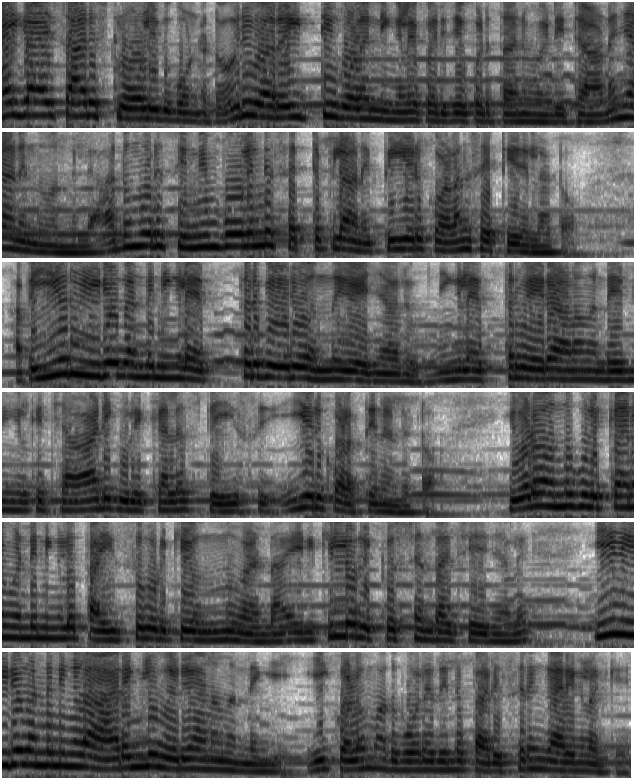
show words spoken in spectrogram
ഹായ് ഗായ്സ് ആര് സ്ക്രോൾ ചെയ്ത് കൊണ്ടിട്ടോ? ഒരു വെറൈറ്റി കുളം നിങ്ങളെ പരിചയപ്പെടുത്താൻ വേണ്ടിയിട്ടാണ് ഞാൻ ഇന്ന് വന്നില്ല. അതും ഒരു സ്വിമ്മിംഗ് പൂളിന്റെ സെറ്റപ്പിലാണ് ഇപ്പൊ ഈ ഒരു കുളം സെറ്റ് ചെയ്തില്ല കേട്ടോ അപ്പൊ ഈ ഒരു വീഡിയോ കണ്ട് നിങ്ങൾ എത്ര പേര് വന്നു കഴിഞ്ഞാലും നിങ്ങൾ എത്ര പേരാണെന്നുണ്ടെങ്കിൽ നിങ്ങൾക്ക് ചാടി കുളിക്കാനുള്ള സ്പേസ് ഈ ഒരു കുളത്തിനുണ്ട് കേട്ടോ ഇവിടെ വന്ന് കുളിക്കാൻ വേണ്ടി നിങ്ങൾ പൈസ കൊടുക്കുകയൊന്നും വേണ്ട. എനിക്കുള്ള റിക്വസ്റ്റ് എന്താ വെച്ച് കഴിഞ്ഞാൽ ഈ വീഡിയോ കണ്ട് നിങ്ങൾ ആരെങ്കിലും വരികയാണെന്നുണ്ടെങ്കിൽ ഈ കുളം അതുപോലെ ഇതിന്റെ പരിസരം കാര്യങ്ങളൊക്കെ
